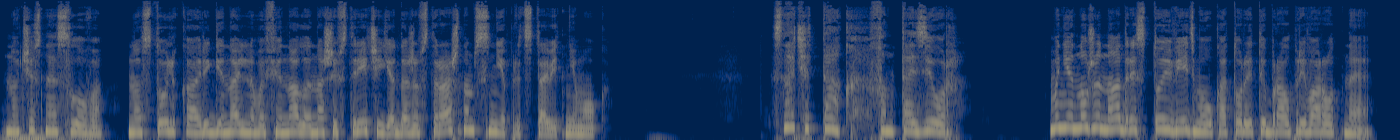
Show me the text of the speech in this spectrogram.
Но, честное слово, настолько оригинального финала нашей встречи я даже в страшном сне представить не мог. «Значит так, фантазер. Мне нужен адрес той ведьмы, у которой ты брал приворотное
